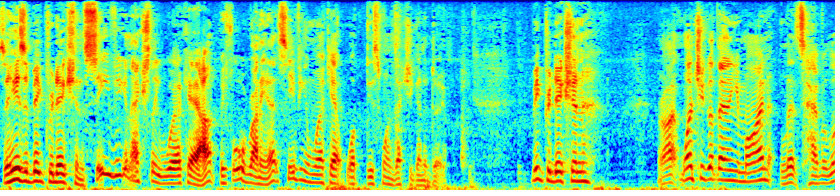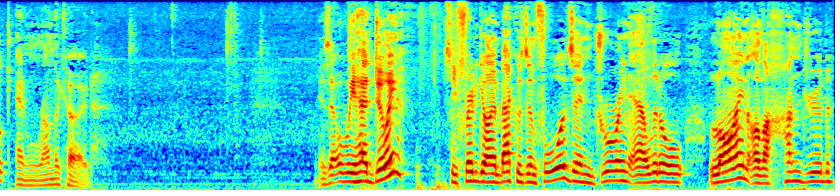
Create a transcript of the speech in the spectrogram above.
So here's a big prediction. See if you can actually work out, before running it, see if you can work out what this one's actually going to do. Big prediction. Right, once you've got that in your mind, let's have a look and run the code. Is that what we had doing? See Fred going backwards and forwards and drawing our little line of 100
